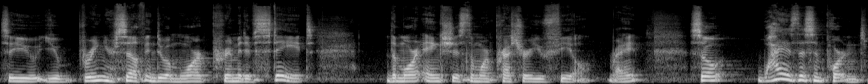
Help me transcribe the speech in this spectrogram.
so you you bring yourself into a more primitive state. The more anxious, the more pressure you feel, right? So why is this important?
